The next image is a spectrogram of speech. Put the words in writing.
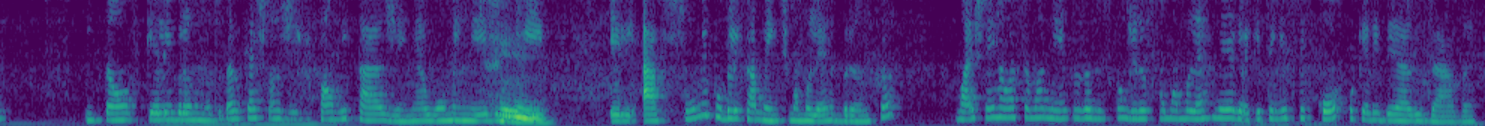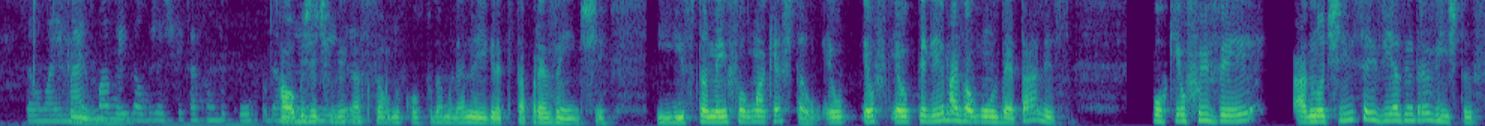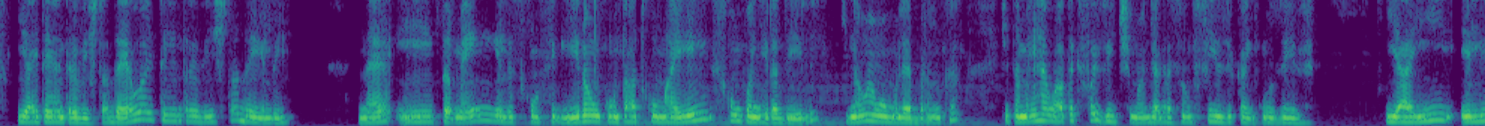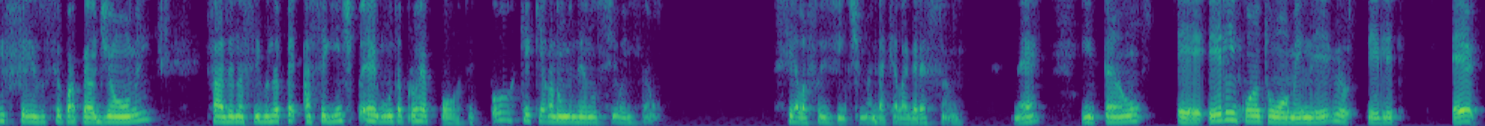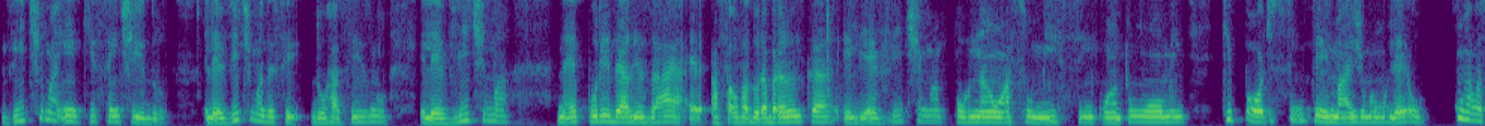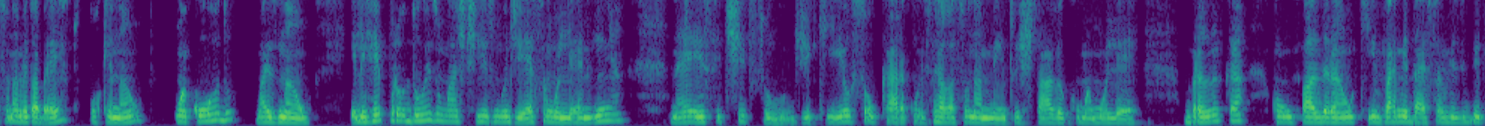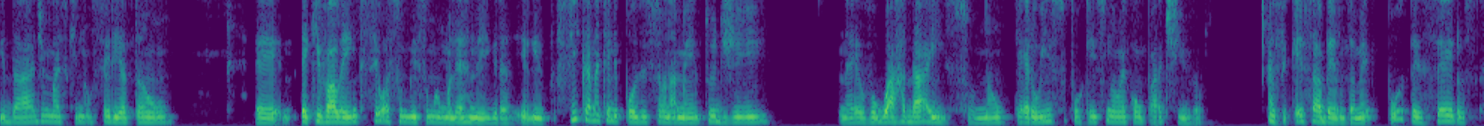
Então, eu fiquei lembrando muito da questão de palmitagem, né? O homem negro Sim. que ele assume publicamente uma mulher branca, mas tem relacionamentos às escondidas com uma mulher negra, que tem esse corpo que ele idealizava. Então, aí, Sim. mais uma vez, a objetificação do corpo da a mulher A objetificação negra. do corpo da mulher negra que está presente. E isso também foi uma questão. Eu, eu, eu peguei mais alguns detalhes, porque eu fui ver a notícia e vi as entrevistas. E aí tem a entrevista dela e tem a entrevista dele. Né? E também eles conseguiram contato com uma ex-companheira dele, que não é uma mulher branca, que também relata que foi vítima de agressão física, inclusive. E aí ele fez o seu papel de homem, fazendo a, segunda, a seguinte pergunta para o repórter: por que, que ela não me denunciou então? Se ela foi vítima daquela agressão, né? Então, é, ele, enquanto um homem negro, ele é vítima em que sentido? Ele é vítima desse, do racismo, ele é vítima né, por idealizar é, a salvadora branca, ele é vítima por não assumir-se enquanto um homem que pode sim ter mais de uma mulher, um relacionamento aberto, por que não? Um acordo, mas não. Ele reproduz o machismo de essa mulher é minha, né? Esse título de que eu sou o cara com esse relacionamento estável com uma mulher branca, com um padrão que vai me dar essa visibilidade, mas que não seria tão é, equivalente se eu assumisse uma mulher negra. Ele fica naquele posicionamento de, né, eu vou guardar isso, não quero isso porque isso não é compatível eu fiquei sabendo também por terceiros,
